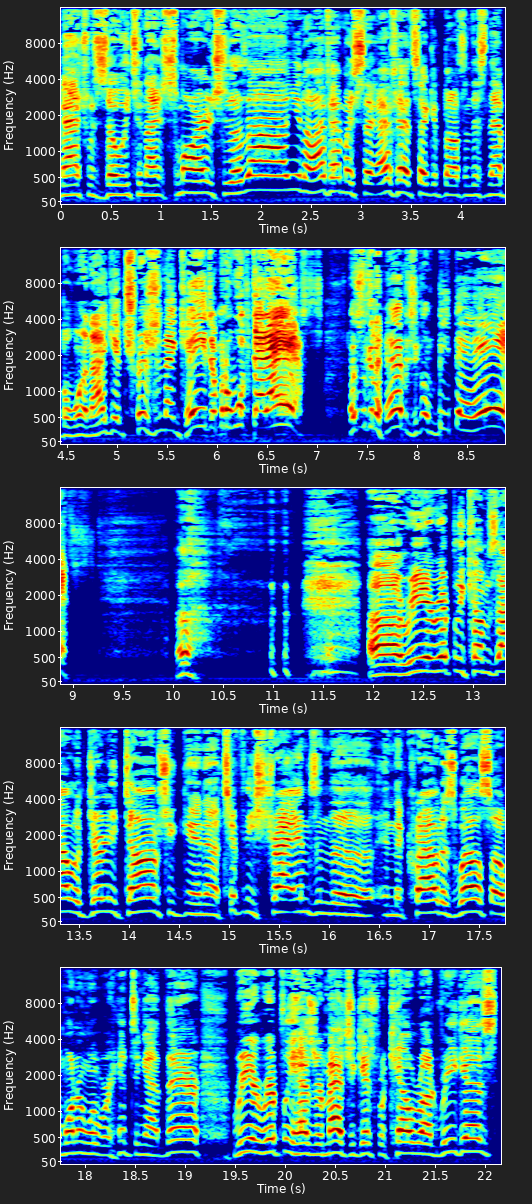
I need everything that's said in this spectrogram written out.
match with Zoe tonight smart? She goes, ah, you know, I've had my se- I've had second thoughts on this and that, but when I get Trish in that cage, I'm gonna whoop that ass. That's what's gonna happen. She's gonna beat that ass. Ugh. uh, Rhea Ripley comes out with Dirty Dom. She and uh, Tiffany Stratton's in the in the crowd as well. So I'm wondering what we're hinting at there. Rhea Ripley has her match against Raquel Rodriguez.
